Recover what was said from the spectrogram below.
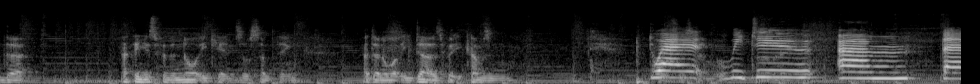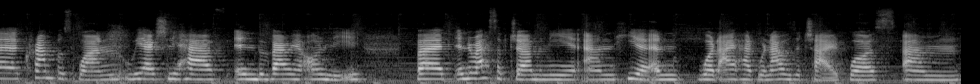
that I think it's for the naughty kids or something. I don't know what he does, but he comes and them. we do um, the Krampus one. We actually have in Bavaria only, but in the rest of Germany and here, and what I had when I was a child was um,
